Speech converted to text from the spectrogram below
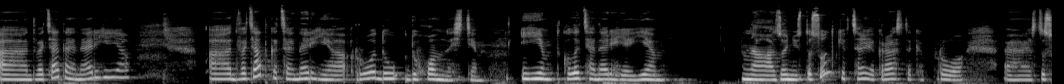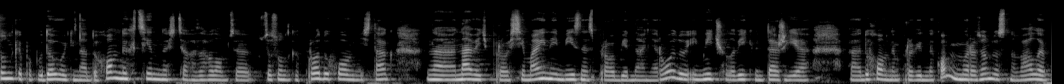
Е, 20-та енергія. Е, Двадцятка це енергія роду духовності. І коли ця енергія є на зоні стосунків, це якраз таки про е, стосунки, побудовані на духовних цінностях. Загалом це стосунки про духовність, так На- навіть про сімейний бізнес, про об'єднання роду. І мій чоловік він теж є е, духовним провідником. І ми разом заснували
